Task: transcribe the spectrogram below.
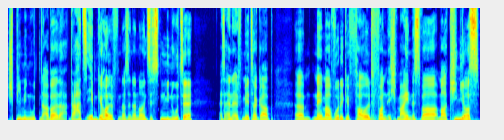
Spielminuten. Aber da, da hat es eben geholfen, dass in der 90. Minute es einen Elfmeter gab. Ähm, Neymar wurde gefoult von, ich meine, es war Marquinhos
